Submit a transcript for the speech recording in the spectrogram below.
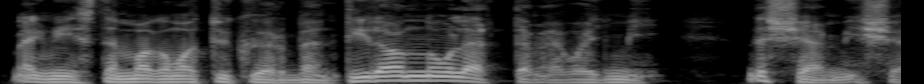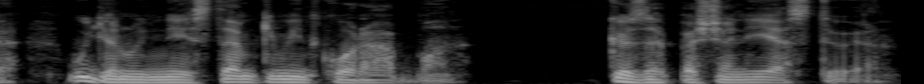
Megnéztem magam a tükörben, tirannó lettem-e vagy mi, de semmi se, ugyanúgy néztem ki, mint korábban. Közepesen ijesztően.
